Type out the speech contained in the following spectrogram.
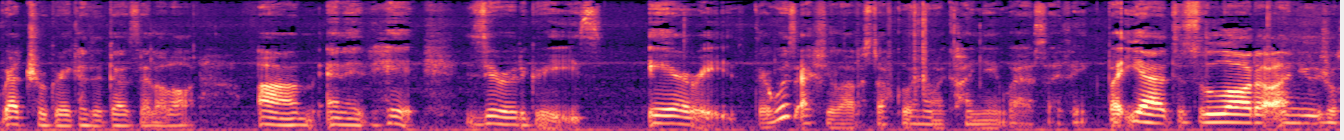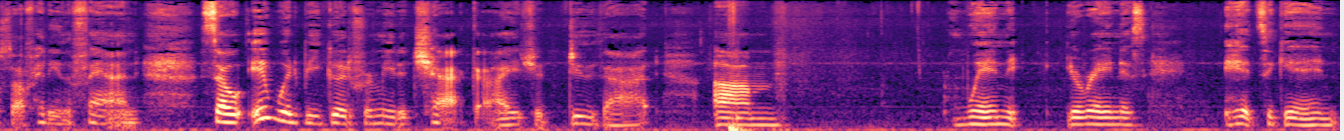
retrograde because it does that a lot, um, and it hit zero degrees Aries. There was actually a lot of stuff going on with Kanye West, I think, but yeah, just a lot of unusual stuff hitting the fan. So it would be good for me to check. I should do that um, when Uranus hits again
